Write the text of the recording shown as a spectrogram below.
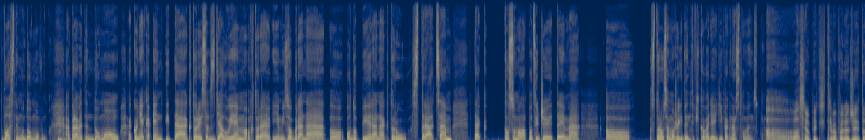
vlastnému domovu. Mhm. A práve ten domov, ako nejaká entita, ktorej sa vzdialujem, ktorá je mi zobraná, odopieraná, ktorú strácam, tak to som mala pocit, že je téma s ktorou sa môže identifikovať aj divák na Slovensku. A vlastne opäť treba povedať, že je to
